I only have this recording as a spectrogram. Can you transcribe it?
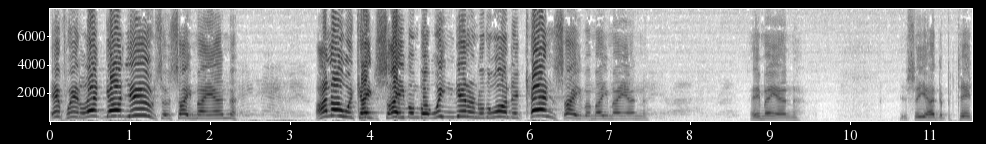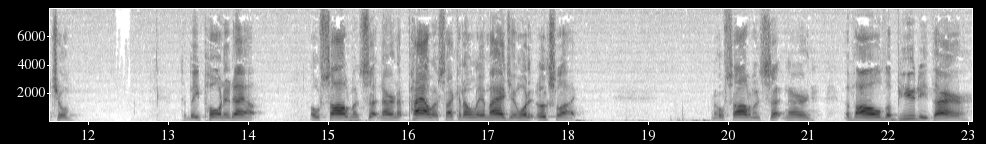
if we let God use us. Amen. I know we can't save them, but we can get them to the one that can save them. Amen. Amen. You see, he had the potential to be pointed out. Old Solomon sitting there in that palace, I can only imagine what it looks like. And old Solomon sitting there, of all the beauty there,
